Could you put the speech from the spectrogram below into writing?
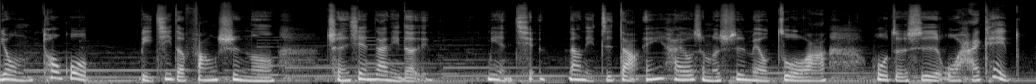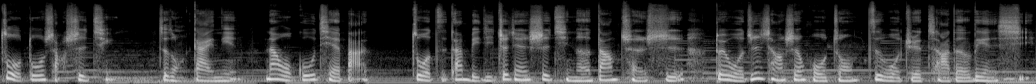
用透过笔记的方式呢，呈现在你的面前，让你知道，哎，还有什么事没有做啊？或者是我还可以做多少事情？这种概念，那我姑且把。做子弹笔记这件事情呢，当成是对我日常生活中自我觉察的练习。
